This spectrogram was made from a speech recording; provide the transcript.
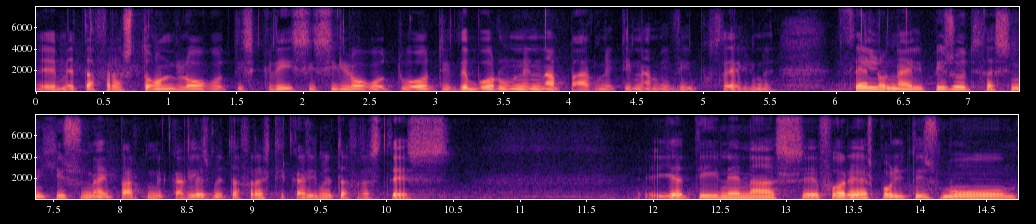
ε, μεταφραστών λόγω της κρίσης ή λόγω του ότι δεν μπορούν να πάρουν την αμοιβή που θέλουν. Θέλω να ελπίζω ότι θα συνεχίσουν να υπάρχουν καλές μεταφράσεις και καλοί μεταφραστές γιατί είναι ένας ε, φορέας πολιτισμού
